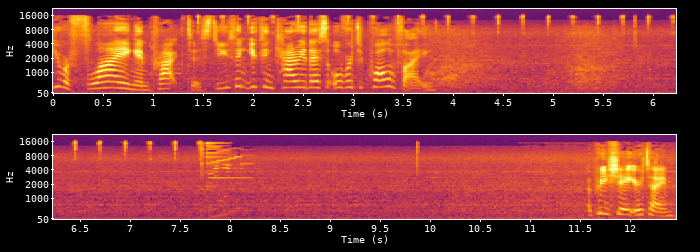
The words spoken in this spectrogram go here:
You were flying in practice. Do you think you can carry this over to qualifying? Appreciate your time.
